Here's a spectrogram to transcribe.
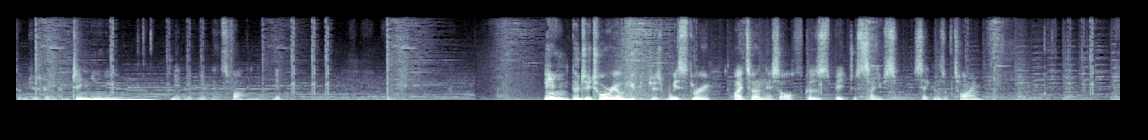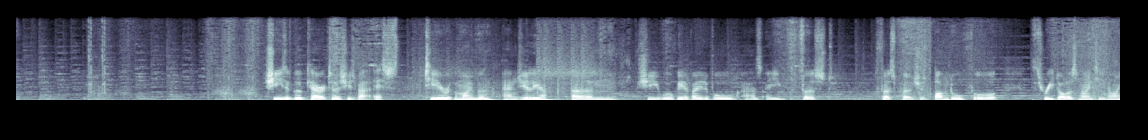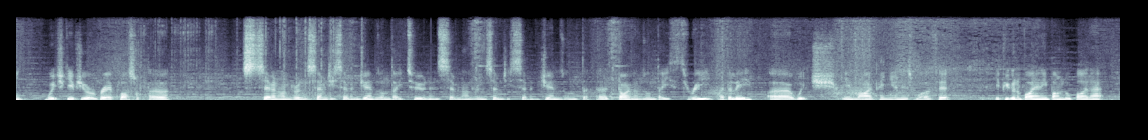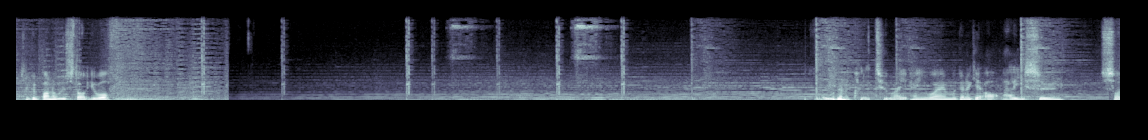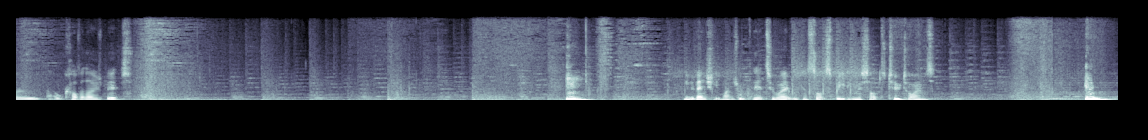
So we're just going to continue. Yep, yep, yep, that's fine. Yep. the tutorial you could just whiz through. I turn this off because it just saves seconds of time. She's a good character. She's about S tier at the moment. Angelia. Um, she will be available as a first first purchase bundle for three dollars ninety nine, which gives you a rare plus of her 777 gems on day two and then 777 gems on uh, diamonds on day three, I believe. Uh, which, in my opinion, is worth it. If you're going to buy any bundle, buy that. It's a good bundle to start you off. We're going to clear 2-8 anyway, and we're going to get our alleys soon, so I'll cover those bits. and eventually, once we clear 2-8, we can start speeding this up to 2 times.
